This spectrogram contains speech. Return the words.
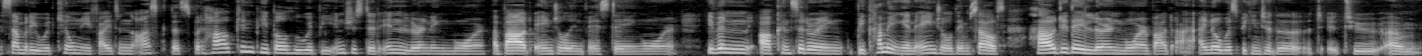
somebody would kill me if I didn't ask this. But how can people who would be interested in learning more about angel investing, or even are considering becoming an angel themselves, how do they learn more about? I know we're speaking to the to um,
